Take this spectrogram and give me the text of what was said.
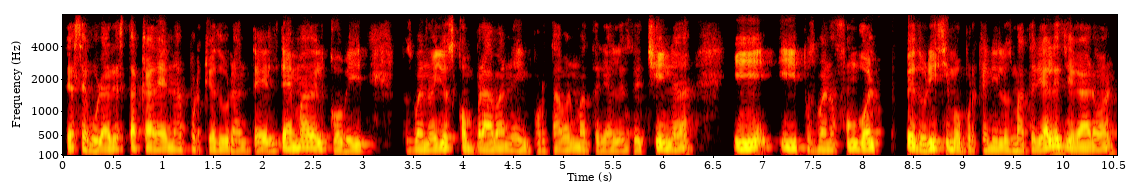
de asegurar esta cadena porque durante el tema del COVID, pues bueno, ellos compraban e importaban materiales de China y, y pues bueno, fue un golpe durísimo porque ni los materiales llegaron,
